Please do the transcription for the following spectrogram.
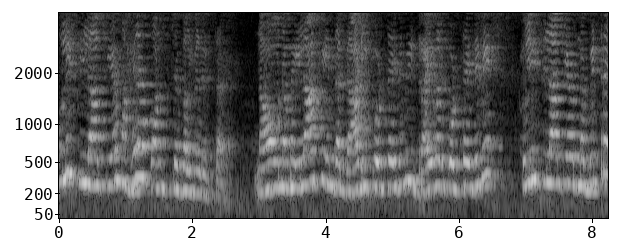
ಪೊಲೀಸ್ ಇಲಾಖೆಯ ಮಹಿಳಾ ಕಾನ್ಸ್ಟೇಬಲ್ಗಳಿರ್ತಾರೆ. ನಾವು ನಮ್ಮ ಇಲಾಖೆಯಿಂದ ಗಾಡಿ ಕೊಡ್ತಾ ಇದೀವಿ ಡ್ರೈವರ್ ಕೊಡ್ತಾ ಇದ್ದೀವಿ. ಪೊಲೀಸ್ ಇಲಾಖೆಯವ್ರನ್ನ ಬಿಟ್ರೆ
